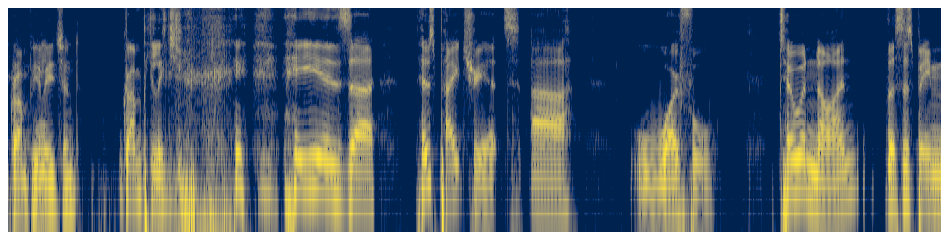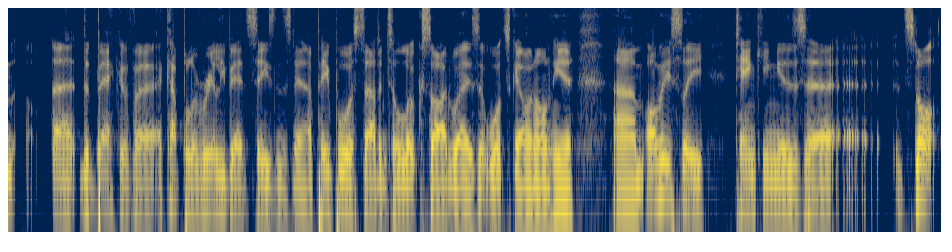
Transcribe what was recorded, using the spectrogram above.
Grumpy legend. Grumpy legend. he is. Uh, his Patriots are woeful. Two and nine. This has been uh, the back of a, a, couple of really bad seasons now. People are starting to look sideways at what's going on here. Um, obviously, tanking is. Uh, it's not.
